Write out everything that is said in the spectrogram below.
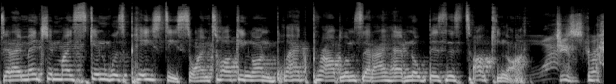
did I mention my skin was pasty? So I'm talking on black problems that I have no business talking on. Jesus Christ!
